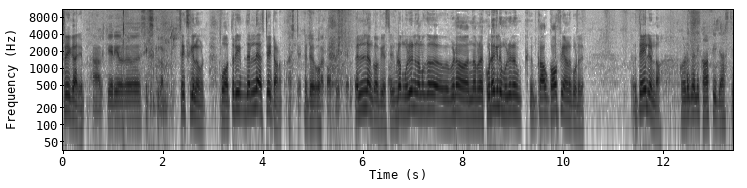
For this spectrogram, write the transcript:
ശ്രീകാര്യം. ഒരു സിക്സ് കിലോമീറ്റർ സിക്സ് കിലോമീറ്റർ ഓ അത്രയും ഇതെല്ലാം എസ്റ്റേറ്റ് ആണ്. എല്ലാം കോഫി എസ്റ്റേറ്റ് ഇവിടെ മുഴുവൻ നമുക്ക് ഇവിടെ നമ്മുടെ കുടകിൽ മുഴുവൻ കോഫിയാണ് കൂടുതലും. തേയിലുണ്ടോ കുടകിൽ കാഫി ജാസ്തി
